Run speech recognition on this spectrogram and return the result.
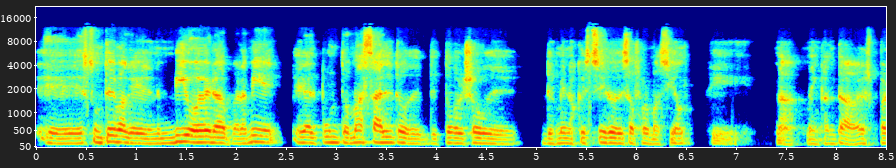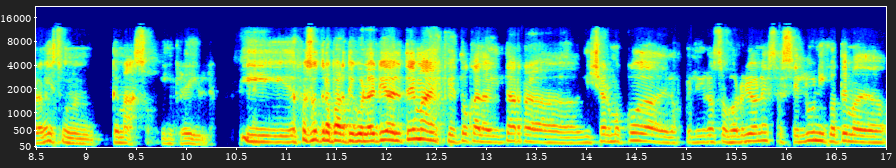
Eh, es un tema que en vivo era, para mí, era el punto más alto de, todo el show de, de Menos que Cero de esa formación y nada, me encantaba. Es, para mí es un temazo, increíble. Y después otra particularidad del tema es que toca la guitarra Guillermo Coda de Los Peligrosos Gorriones. Es el único tema, de,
